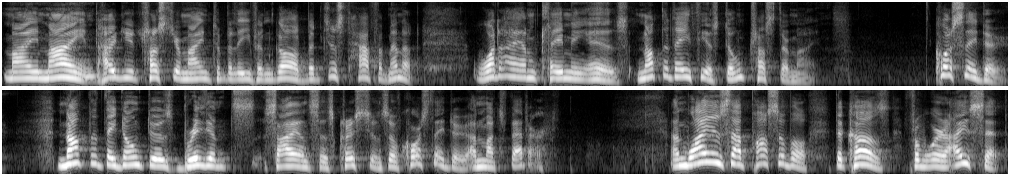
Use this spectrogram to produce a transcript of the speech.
my mind. How do you trust your mind to believe in God? But just half a minute. What I am claiming is not that atheists don't trust their minds. Of course they do. Not that they don't do as brilliant science as Christians. Of course they do, and much better. And why is that possible? Because from where I sit,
